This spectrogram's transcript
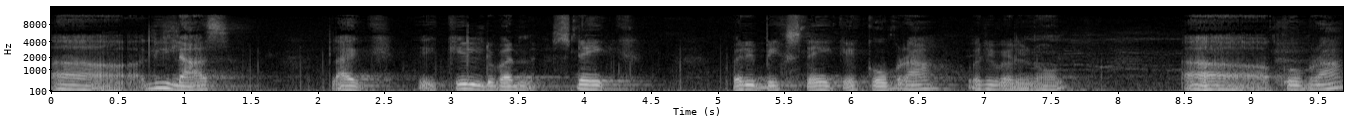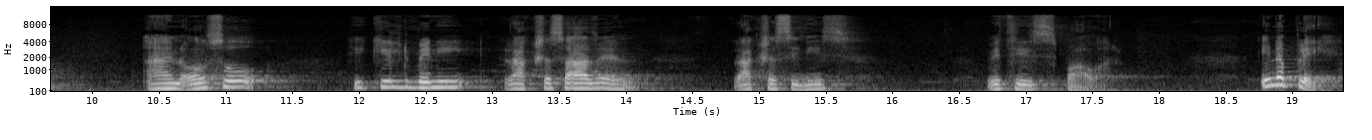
uh, leelas. Like he killed one snake, very big snake, a cobra, very well known uh, cobra. And also he killed many Rakshasas and Rakshasinis with his power. In a play.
